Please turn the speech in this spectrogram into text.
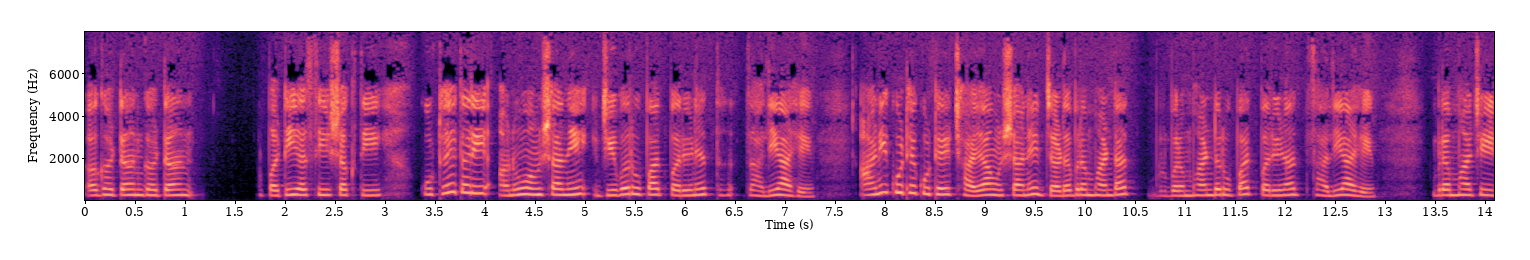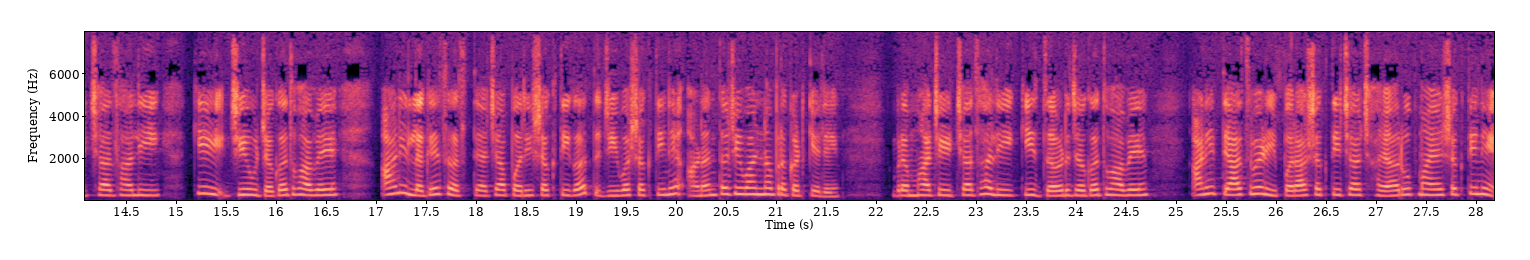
अघटन घटन पटी शक्ती कुठेतरी अणुवंशाने जीवरूपात परिणत झाली आहे आणि कुठे कुठे छाया अंशाने जड ब्रह्मांडात ब्रह्मांड रूपात परिणत झाली आहे. ब्रह्माची इच्छा झाली की जीव जगत व्हावे आणि लगेचच त्याच्या परिशक्तीगत जीवशक्तीने अनंत जीवांना प्रकट केले. ब्रह्माची इच्छा झाली की जड जगत व्हावे आणि त्याचवेळी पराशक्तीच्या छायारूप मायाशक्तीने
